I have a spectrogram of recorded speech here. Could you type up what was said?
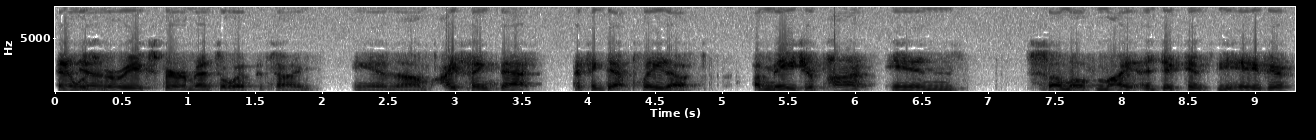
and it was Yeah. very experimental at the time. And um, I think that I think that played a a major part in some of my addictive behavior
